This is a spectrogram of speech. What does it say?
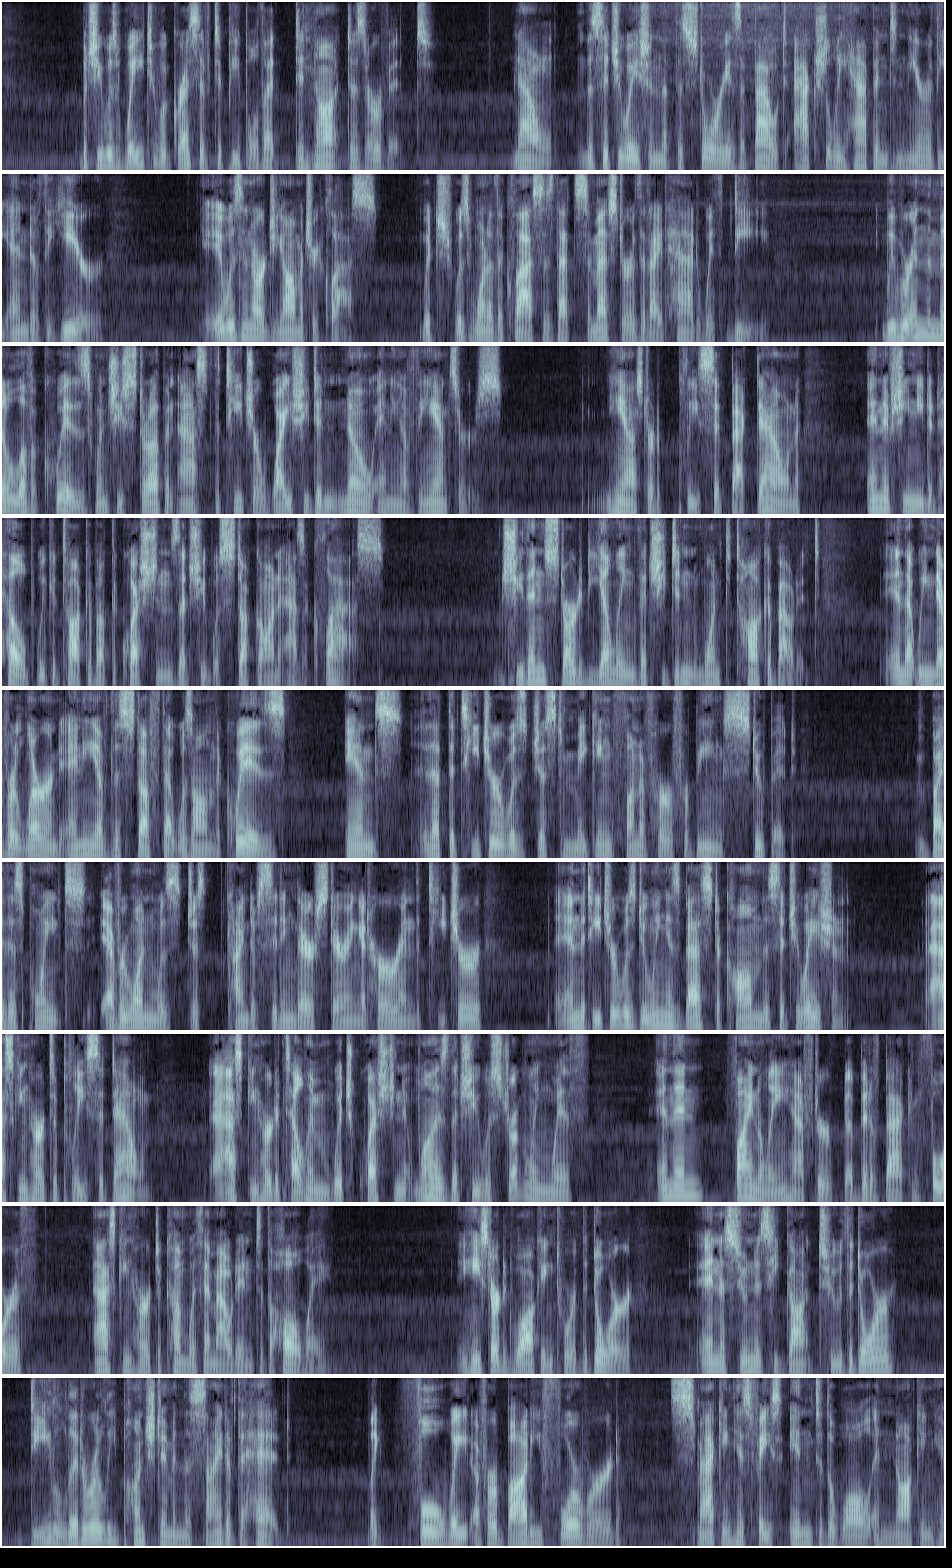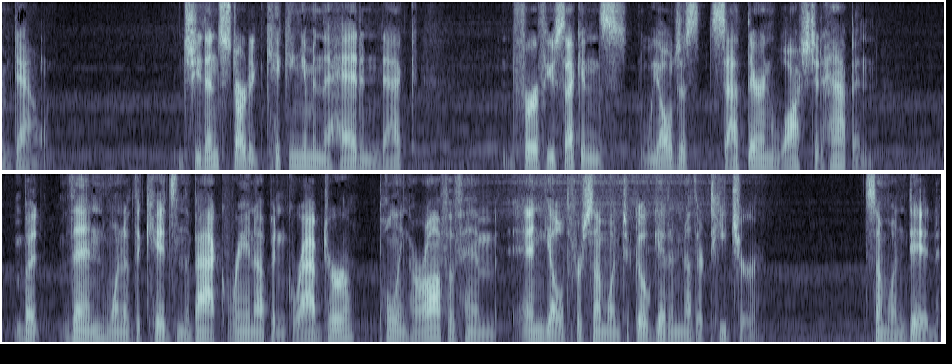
but she was way too aggressive to people that did not deserve it. Now, the situation that the story is about actually happened near the end of the year. It was in our geometry class, which was one of the classes that semester that I'd had with D. We were in the middle of a quiz when she stood up and asked the teacher why she didn't know any of the answers. He asked her to please sit back down, and if she needed help, we could talk about the questions that she was stuck on as a class. She then started yelling that she didn't want to talk about it, and that we never learned any of the stuff that was on the quiz, and that the teacher was just making fun of her for being stupid. By this point, everyone was just kind of sitting there staring at her and the teacher, and the teacher was doing his best to calm the situation, asking her to please sit down, asking her to tell him which question it was that she was struggling with, and then finally, after a bit of back and forth, asking her to come with him out into the hallway. He started walking toward the door, and as soon as he got to the door, Dee literally punched him in the side of the head, like full weight of her body forward, smacking his face into the wall and knocking him down. She then started kicking him in the head and neck. For a few seconds, we all just sat there and watched it happen. But then one of the kids in the back ran up and grabbed her, pulling her off of him, and yelled for someone to go get another teacher. Someone did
